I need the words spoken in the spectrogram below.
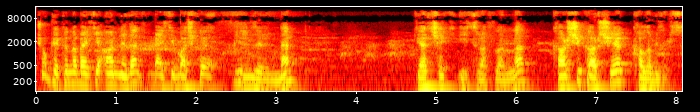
çok yakında belki anneden belki başka birilerinden gerçek itiraflarla karşı karşıya kalabiliriz.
